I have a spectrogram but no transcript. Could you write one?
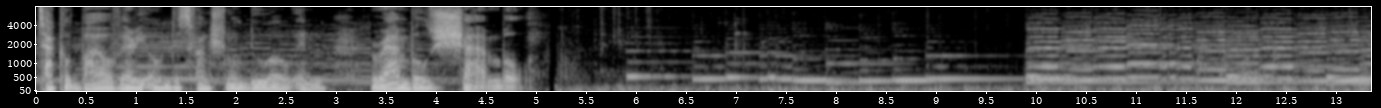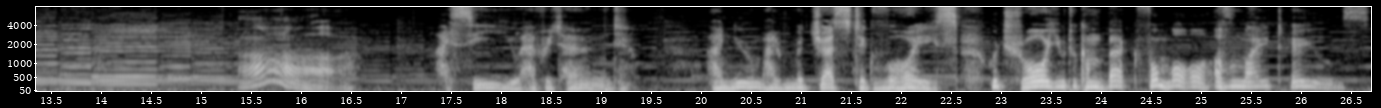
tackled by our very own dysfunctional duo in Ramble Shamble. Ah, I see you have returned. I knew my majestic voice would draw you to come back for more of my tales.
